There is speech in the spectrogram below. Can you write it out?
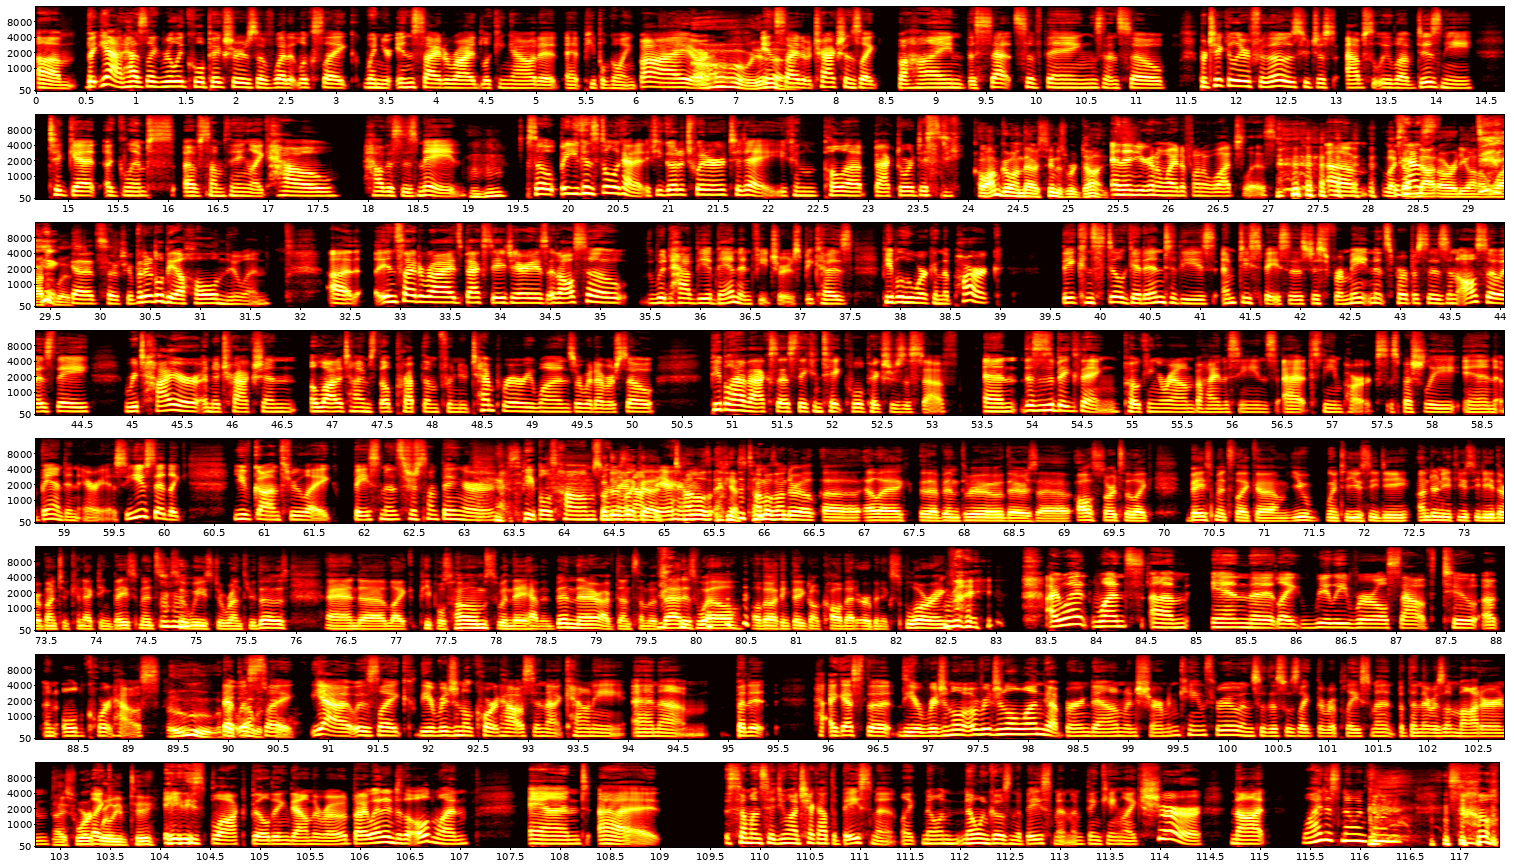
um, but yeah, it has like really cool pictures of what it looks like when you're inside a ride looking out at, at people going by or oh, yeah. inside of attractions, like behind the sets of things. And so, particularly for those who just absolutely love Disney, to get a glimpse of something like how how this is made. hmm So, but you can still look at it. If you go to Twitter today, you can pull up Backdoor Disney, Oh, I'm going there as soon as we're done. and then you're going to wind up on a watch list. Um, like I'm has- not already on a watch list. yeah, that's so true. But it'll be a whole new one. Uh, inside of rides, backstage areas, it also would have the abandoned features because people who work in the park, they can still get into these empty spaces just for maintenance purposes. And also, as they retire an attraction, a lot of times they'll prep them for new temporary ones or whatever. So people have access, they can take cool pictures of stuff. And this is a big thing, poking around behind the scenes at theme parks, especially in abandoned areas. So you said like you've gone through like basements or something or Yes. people's homes So there's like a there. tunnels, yes, tunnels under uh, LA that I've been through. There's uh, all sorts of like basements. Like um, you went to UCD. Underneath UCD, there are a bunch of connecting basements. So Mhm. we used to run through those, and uh, like people's homes when they haven't been there. I've done some of that as well. although I think they don't call that urban exploring. Right. I went once um in the like really rural south to a, an old courthouse Ooh, that was, that was like cool. yeah, it was like the original courthouse in that county and um but it I guess the the original original one got burned down when Sherman came through, and so this was like the replacement. But then there was a modern, Nice work, like, William T. 80s block building down the road. But I went into the old one, and uh, someone said, "You want to check out the basement?" Like no one, no one goes in the basement. And I'm thinking, like, sure, not. Why does no one go in? the-" so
